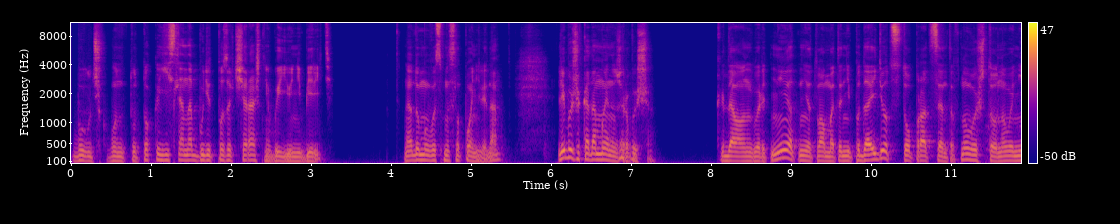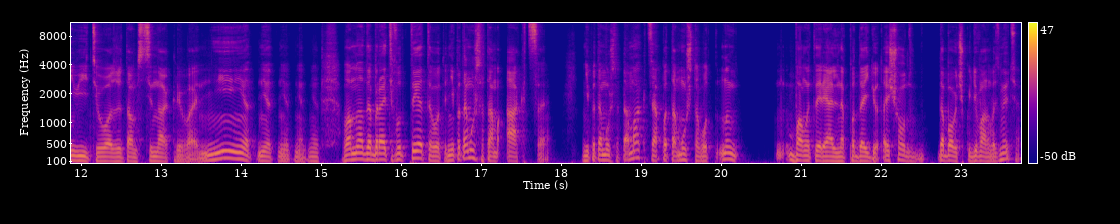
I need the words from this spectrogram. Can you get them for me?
булочку вон тут, только если она будет позавчерашней, вы ее не берите. Я думаю, вы смысл поняли, да? Либо же, когда менеджер выше, когда он говорит, нет, нет, вам это не подойдет 100%, ну вы что, ну вы не видите, у вас же там стена кривая. Нет, нет, нет, нет, нет. Вам надо брать вот это вот, и не потому что там акция, не потому что там акция, а потому что вот, ну, вам это реально подойдет. А еще вот добавочку диван возьмете?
